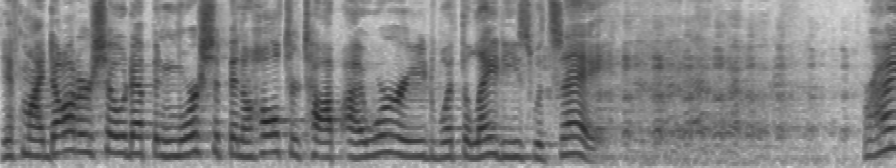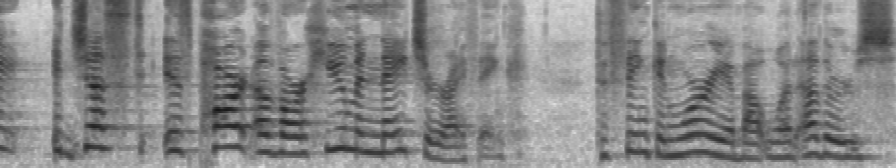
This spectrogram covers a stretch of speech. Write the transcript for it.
If my daughter showed up in worship in a halter top, I worried what the ladies would say. right? It just is part of our human nature, I think, to think and worry about what others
